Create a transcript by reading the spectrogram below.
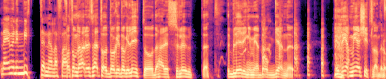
Nej, men i mitten i alla fall. fast om det hade hett Doggy Doggelito, det här är slutet. Det blir ingen mer Dogge nu. Är det mer kittlande då?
